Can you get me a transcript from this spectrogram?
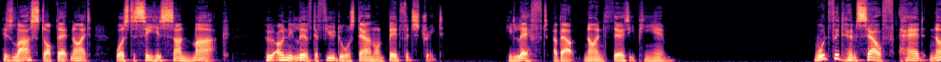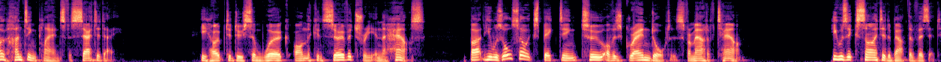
His last stop that night was to see his son Mark, who only lived a few doors down on Bedford Street. He left about 9:30 p.m. Woodford himself had no hunting plans for Saturday. He hoped to do some work on the conservatory in the house, but he was also expecting two of his granddaughters from out of town. He was excited about the visit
